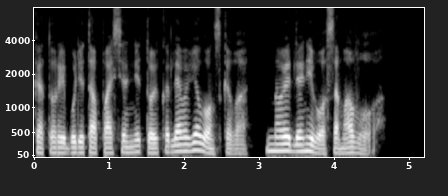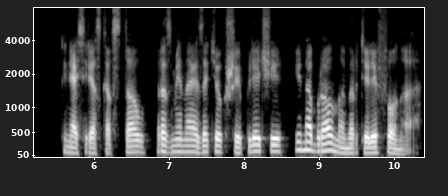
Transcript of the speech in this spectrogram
который будет опасен не только для Вавилонского, но и для него самого. Князь резко встал, разминая затекшие плечи, и набрал номер телефона.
